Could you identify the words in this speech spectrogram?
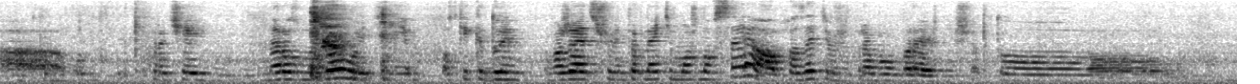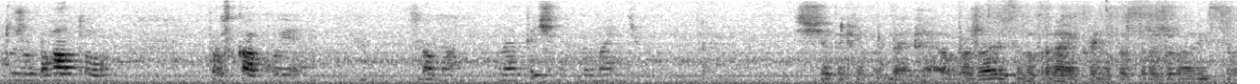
А, от таких речей не розмежовують, і оскільки до вважається, що в інтернеті можна все, а в газеті вже треба обережніше, то дуже багато проскакує саме неетичних моментів. Ще таке питання. Вважається, ну принаймні прийнято серед журналістів,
